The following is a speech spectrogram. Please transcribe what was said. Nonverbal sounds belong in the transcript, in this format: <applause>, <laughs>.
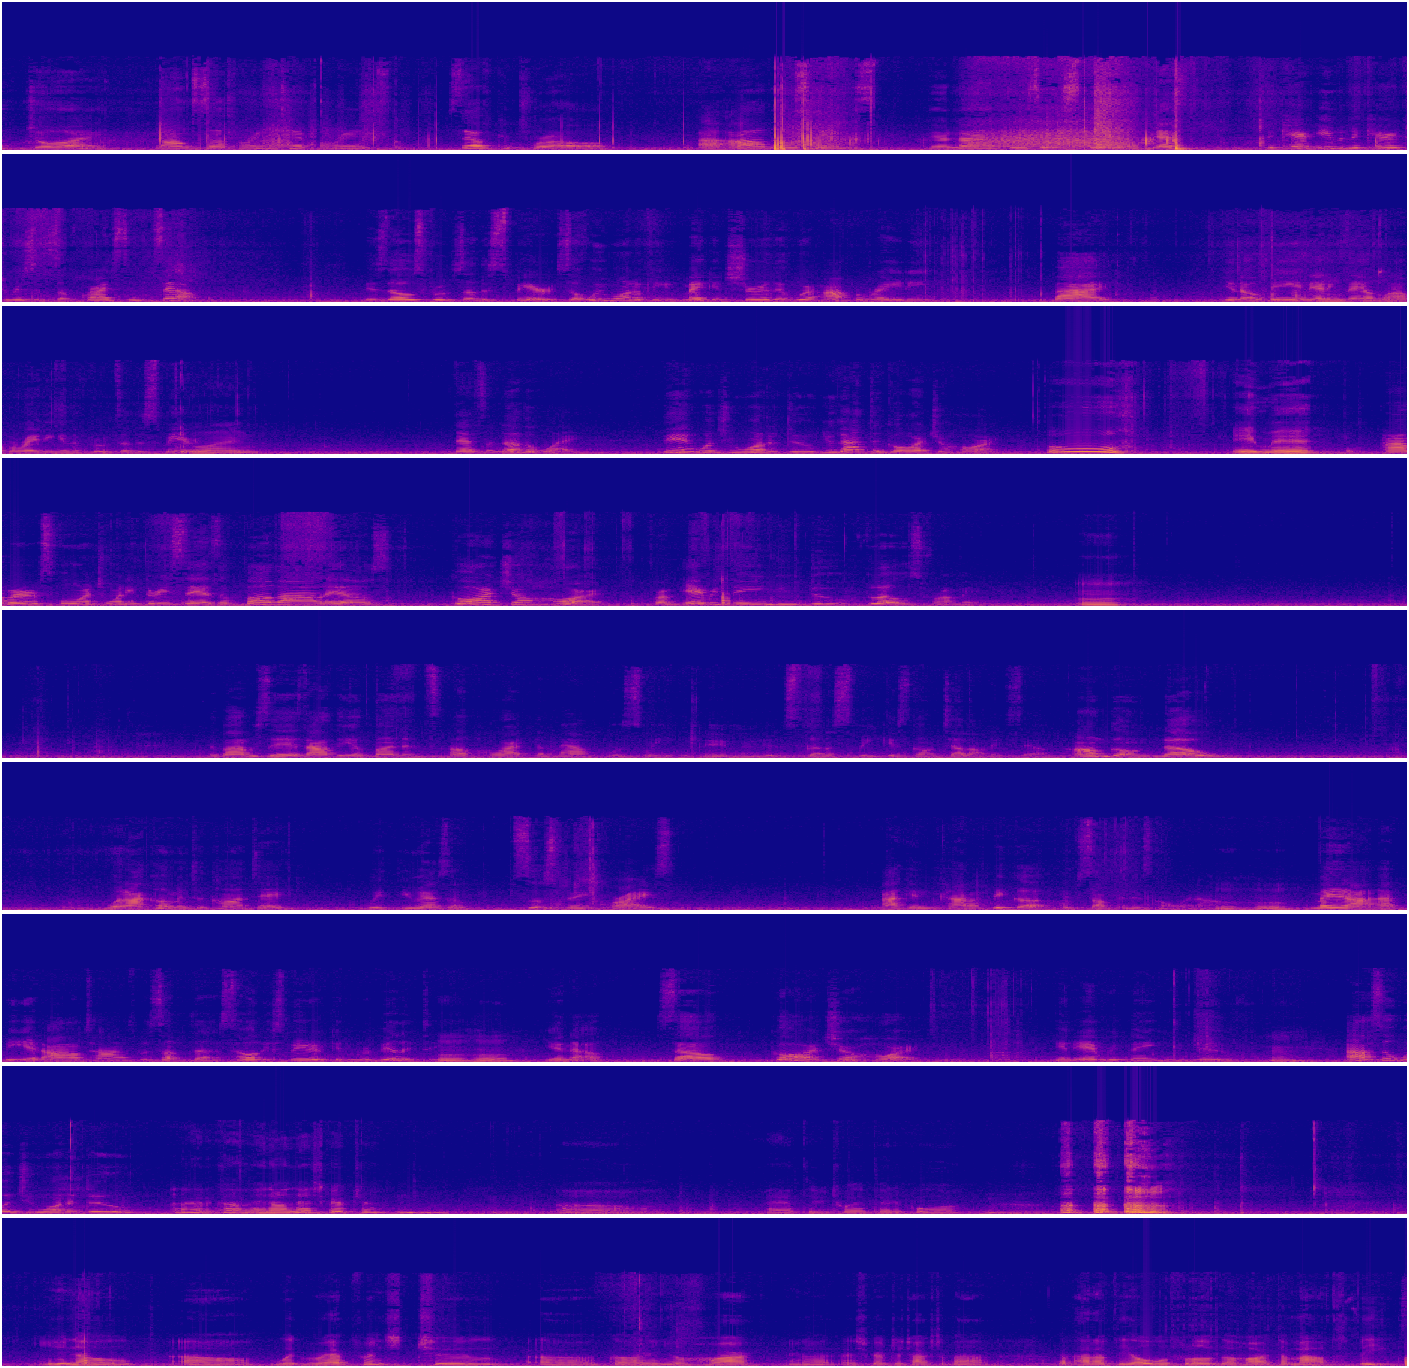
love, joy, long suffering, temperance, self control. Uh, all those things. They're not fruits of the spirit. That's the char- even the characteristics of Christ Himself. Is those fruits of the spirit. So we want to be making sure that we're operating by, you know, being that example, operating in the fruits of the spirit. Right. That's another way. Then what you want to do, you got to guard your heart. Ooh. Amen. Proverbs 4 and 23 says, above all else, guard your heart from everything you do flows from it. Mm. The Bible says, out of the abundance of heart, the mouth will speak. Amen. It's going to speak. It's going to tell on itself. I'm going to know when I come into contact with you as a sister in Christ. I can kind of pick up if something is going on. Mm-hmm. May not be at all times, but some, the Holy Spirit can reveal it to you. Mm-hmm. you know. So guard your heart in everything you do. Hmm. Also, what you want to do. I got a comment on that scripture. Mhm. Uh, Matthew twelve thirty four. <coughs> you know, uh, with reference to uh, God in your heart, you know, the scripture talks about out of the overflow of the heart, the mouth speaks.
